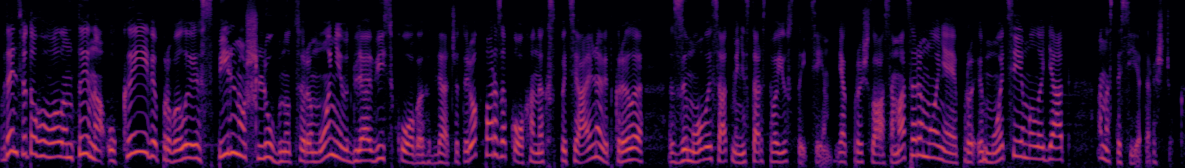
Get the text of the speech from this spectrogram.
В день святого Валентина у Києві провели спільну шлюбну церемонію для військових. Для чотирьох пар закоханих спеціально відкрили зимовий сад Міністерства юстиції. Як пройшла сама церемонія про емоції молодят Анастасія Терещук.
